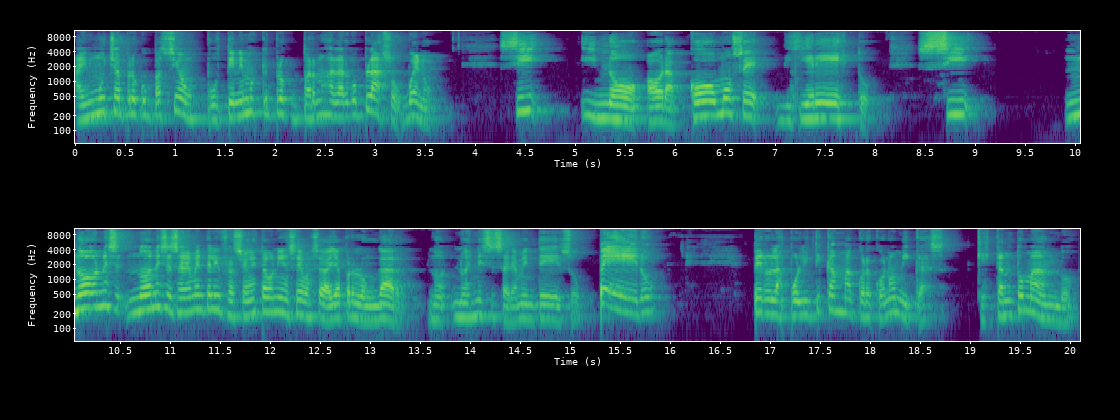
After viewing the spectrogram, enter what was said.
Hay mucha preocupación, pues tenemos que preocuparnos a largo plazo. Bueno, sí y no. Ahora, ¿cómo se digiere esto? Si no, no necesariamente la inflación estadounidense se vaya a prolongar, no, no es necesariamente eso, pero, pero las políticas macroeconómicas que están tomando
